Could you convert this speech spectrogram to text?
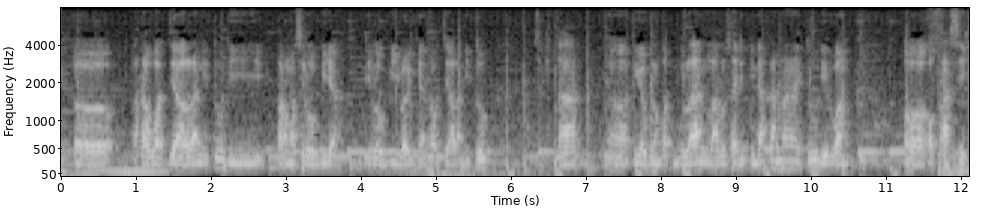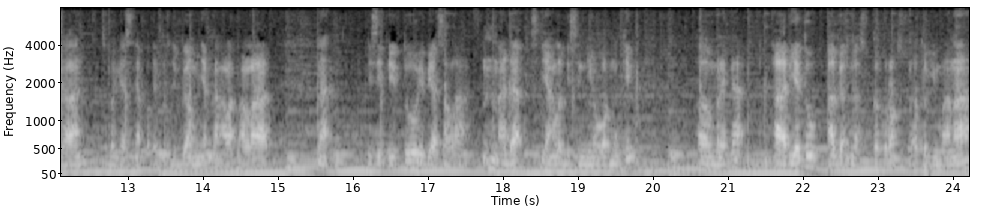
eh, rawat jalan itu di farmasi lobby ya, di lobby bagian rawat jalan itu sekitar tiga bulan empat bulan, lalu saya dipindahkan lah itu di ruang eh, operasi kan sebagai apoteker juga menyiapkan alat-alat. Nah di situ itu ya biasalah ada yang lebih senior mungkin eh, mereka eh, dia tuh agak nggak suka kurang suka atau gimana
